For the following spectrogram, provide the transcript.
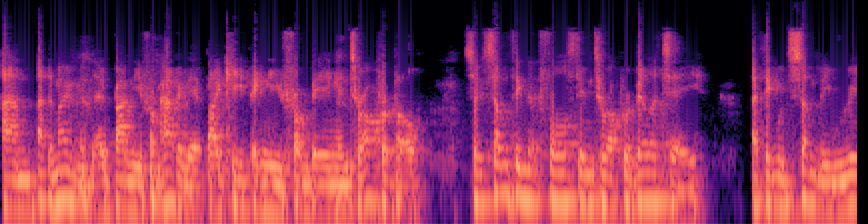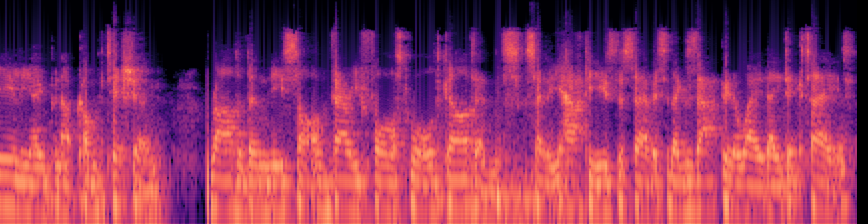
And at the moment, they ban you from having it by keeping you from being interoperable. So something that forced interoperability, I think, would suddenly really open up competition rather than these sort of very forced walled gardens, so that you have to use the service in exactly the way they dictate.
